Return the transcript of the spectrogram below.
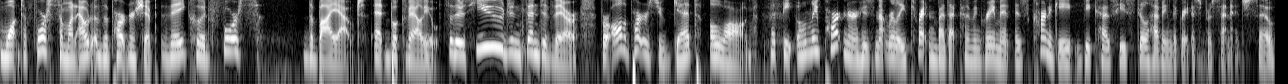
want to force someone out of the partnership, they could force the buyout at book value. So there's huge incentive there for all the partners to get along. But the only partner who's not really threatened by that kind of agreement is Carnegie because he's still having the greatest percentage. So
